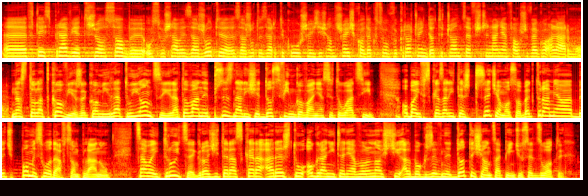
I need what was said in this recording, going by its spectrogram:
E, W tej sprawie trzy osoby usłyszały zarzuty, zarzuty z artykułu 66 kodeksu wykroczeń dotyczące wszczynania fałszywego alarmu. Nastolatkowie, rzekomi ratujący i ratowany, przyznali się do sfingowania sytuacji. Obaj wskazali też trzecią osobę, która miała być pomysłodawcą planu. Całej trójce grozi teraz kara aresztu, ograniczenia wolności albo grzywny do 1500 złotych.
